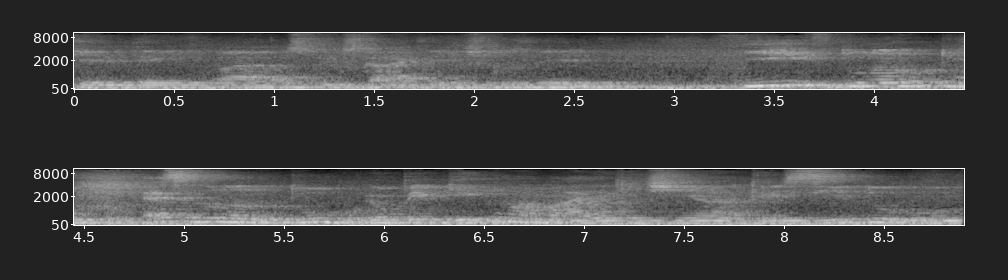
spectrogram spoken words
que ele tem uh, os picos característicos dele, e do nanotubo. Essa do nanotubo, eu peguei uma malha que tinha crescido o,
